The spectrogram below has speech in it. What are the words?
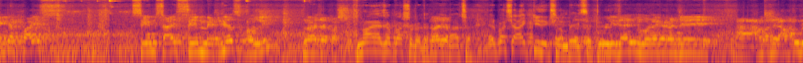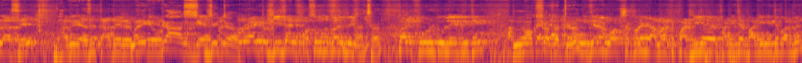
এইটার price same size same materials only নয় হাজার পাঁচশো নয় হাজার পাঁচশো টাকা 9,500 আচ্ছা এর পাশে আরেকটি দেখছিলাম ভাই ডিজাইন মনে করেন যে আমাদের আপুর আছে ভাবির আছে তাদের মানে crush যেটা। ওরা একটু ডিজাইন পছন্দ করে বেশি আচ্ছা। মানে ফুল টুল এভরিথিং নকশা জাতীয়। নিজেরাও নকশা করে আমাকে পাঠিয়ে ফার্নিচার বানিয়ে নিতে পারবেন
